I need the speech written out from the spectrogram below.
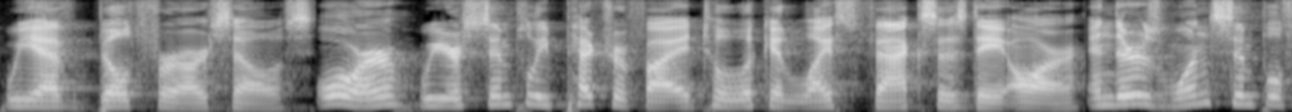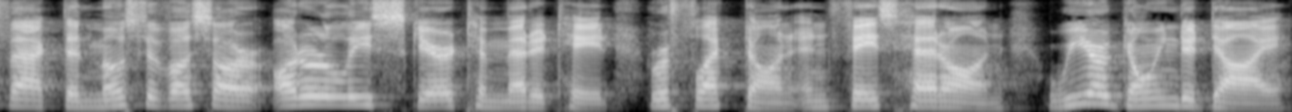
we have built for ourselves. Or we are simply petrified to look at life's facts as they are. And there is one simple fact that most of us are utterly scared to meditate, reflect on, and face head on. We are going to die.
